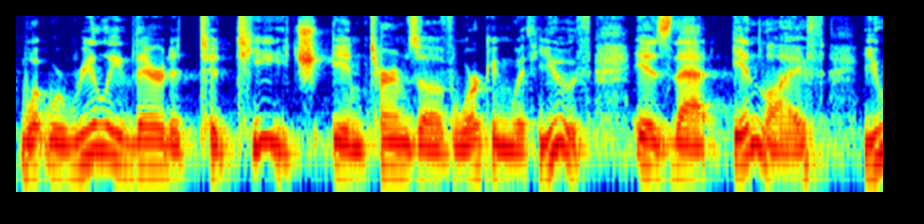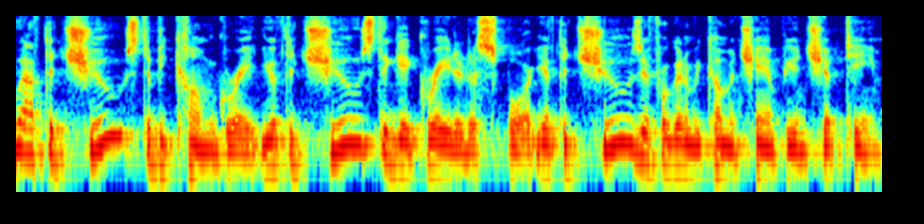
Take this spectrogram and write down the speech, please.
what we're really there to, to teach in terms of working with youth is that in life you have to choose to become great. You have to choose to get great at a sport. You have to choose if we're going to become a championship team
